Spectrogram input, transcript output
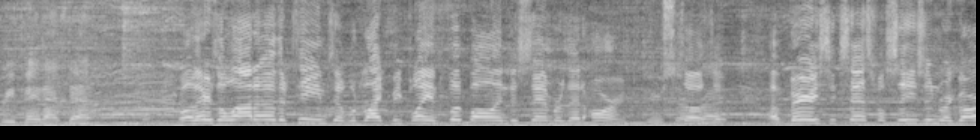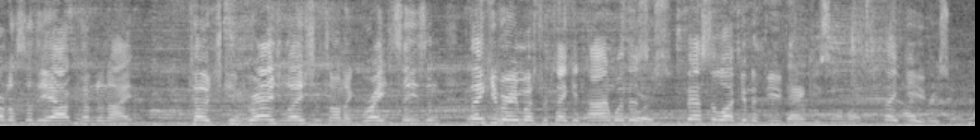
repay that debt. Well, there's a lot of other teams that would like to be playing football in December that aren't. You're so, it's a, a very successful season, regardless of the outcome tonight. Coach, congratulations on a great season. Thank you very much for taking time with us. Best of luck in the future. Thank you so much. Thank I you. appreciate it.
